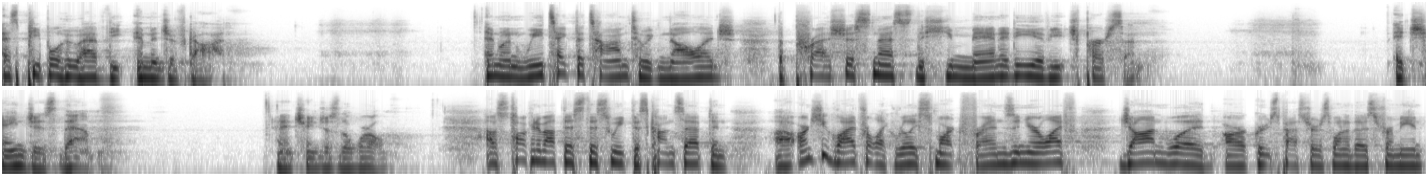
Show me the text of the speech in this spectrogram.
as people who have the image of God. And when we take the time to acknowledge the preciousness, the humanity of each person, it changes them and it changes the world. I was talking about this this week, this concept, and uh, aren't you glad for like really smart friends in your life? John Wood, our group's pastor, is one of those for me, and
